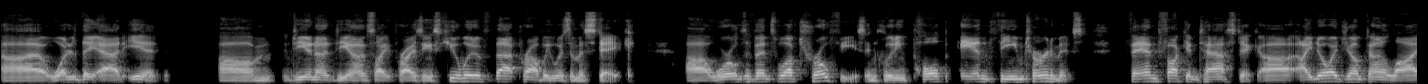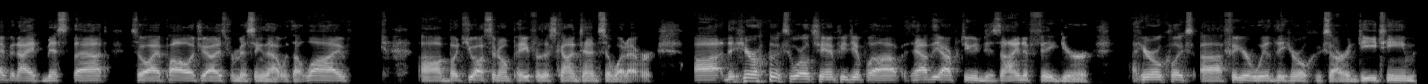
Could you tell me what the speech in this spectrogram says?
Uh, what did they add in? Um, Dion Dion site pricing is cumulative. That probably was a mistake. Uh, Worlds events will have trophies, including pulp and theme tournaments. Fan fucking tastic. Uh, I know I jumped on a live and I had missed that, so I apologize for missing that with a live. Uh, but you also don't pay for this content, so whatever. Uh, the HeroClix World Championship will have- the opportunity to design a figure, a HeroClix uh, figure with the HeroClix R and D team.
